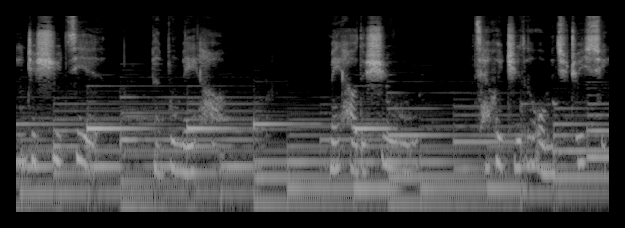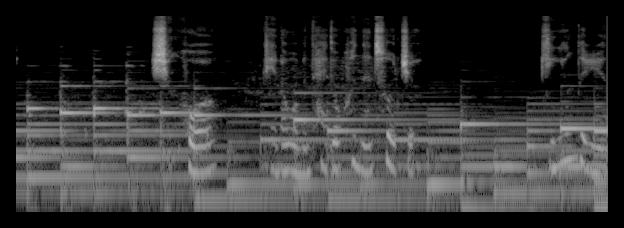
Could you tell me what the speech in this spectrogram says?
因这世界本不美好，美好的事物才会值得我们去追寻。生活给了我们太多困难挫折，平庸的人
